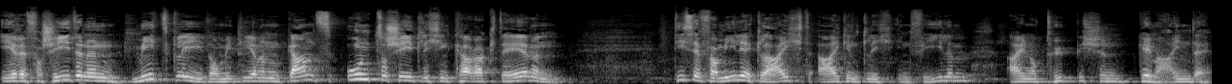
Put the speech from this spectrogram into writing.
ihre verschiedenen Mitglieder mit ihren ganz unterschiedlichen Charakteren, diese Familie gleicht eigentlich in vielem einer typischen Gemeinde.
